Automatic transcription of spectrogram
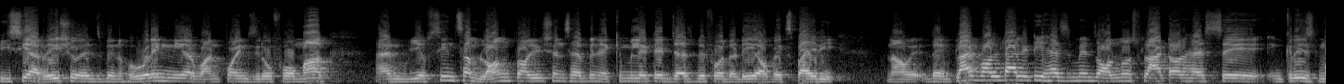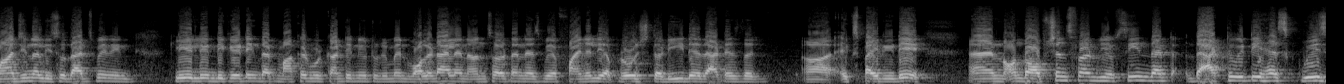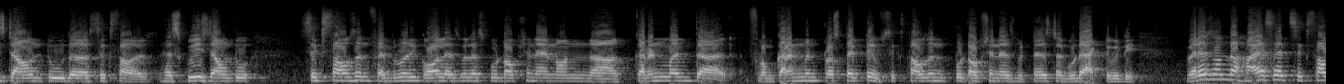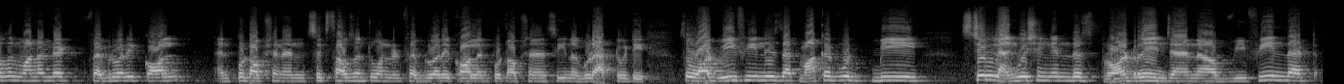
PCR ratio it's been hovering near 1.04 mark and we have seen some long positions have been accumulated just before the day of expiry. Now the implied volatility has been almost flat or has say increased marginally so that's been in clearly indicating that market would continue to remain volatile and uncertain as we have finally approached the D-day that is the uh, expiry day. And on the options front we have seen that the activity has squeezed down to the 6000 has squeezed down to 6000 February call as well as put option. And on uh, current month uh, from current month perspective 6000 put option has witnessed a good activity. Whereas on the higher side 6100 February call and put option and 6200 February call and put option has seen a good activity. So what we feel is that market would be still languishing in this broad range and uh, we feel that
